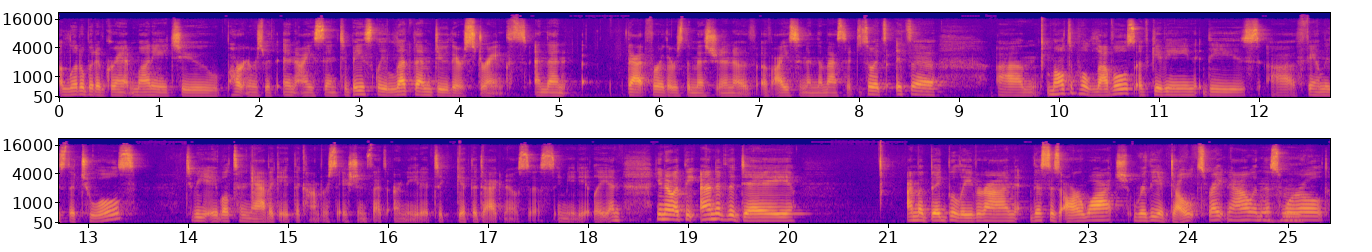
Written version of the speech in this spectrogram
a, little bit of grant money to partners within ISIN to basically let them do their strengths, and then that furthers the mission of, of ISIN and the message. So it's it's a um, multiple levels of giving these uh, families the tools to be able to navigate the conversations that are needed to get the diagnosis immediately. And, you know, at the end of the day, I'm a big believer on this is our watch. We're the adults right now in this mm-hmm. world.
